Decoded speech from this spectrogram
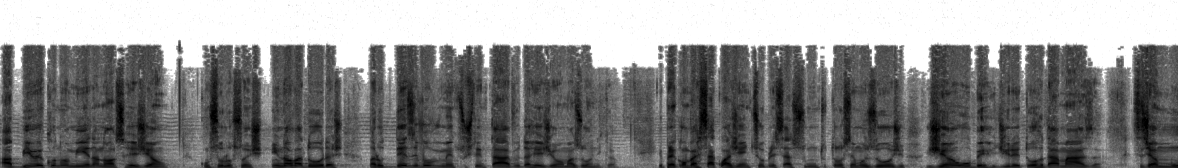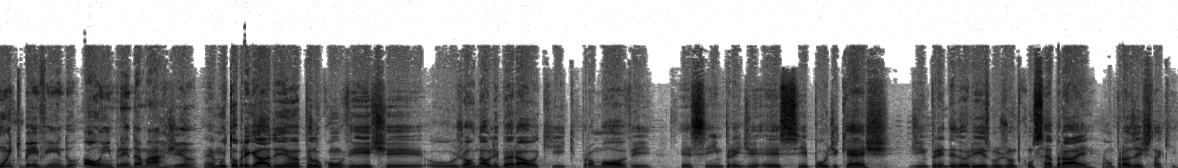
a bioeconomia na nossa região, com soluções inovadoras para o desenvolvimento sustentável da região amazônica. E para conversar com a gente sobre esse assunto, trouxemos hoje Jean Uber, diretor da Amasa. Seja muito bem-vindo ao Empreenda Mar, Jean. É, muito obrigado, Ian, pelo convite. O Jornal Liberal aqui que promove esse, empreende... esse podcast de empreendedorismo junto com o Sebrae. É um prazer estar aqui.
